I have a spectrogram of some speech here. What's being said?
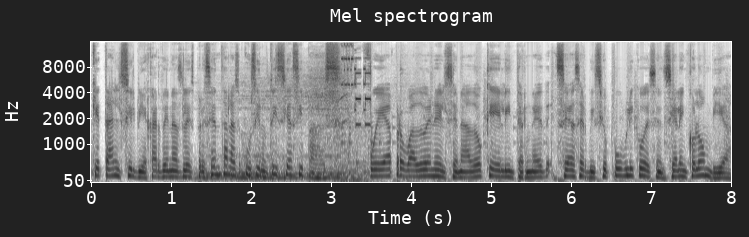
¿Qué tal Silvia Cárdenas les presenta las UCI Noticias y Paz? Fue aprobado en el Senado que el Internet sea servicio público esencial en Colombia.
